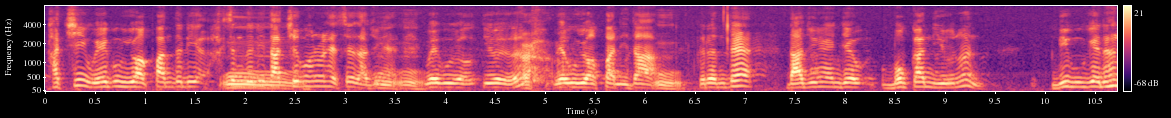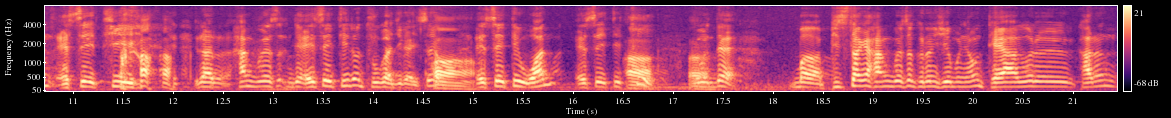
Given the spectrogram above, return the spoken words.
같이 외국 유학반들이 학생들이 음. 다 증언을 했어요 나중에 외국 유- 이거 외국 유학반이다. 음. 그런데 나중에 이제 못 간 이유는 미국에는 SAT라는 한국에서 이제 SAT는 두 가지가 있어요. 아. SAT 1, SAT 2. 아, 아. 그런데 뭐 비슷하게 한국에서 그런 시험을 뭐냐면 대학을 가는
